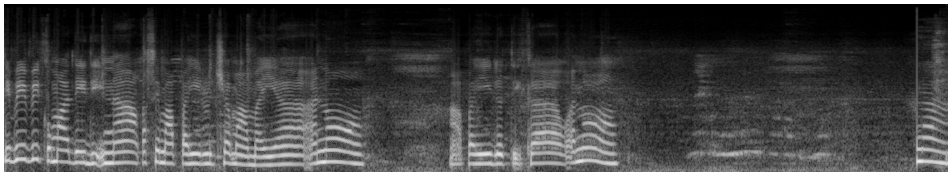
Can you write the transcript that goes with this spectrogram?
Si Bibi kumadidi na kasi mapahilot siya mamaya. Ano? Mapahilot ikaw. Ano? Na.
